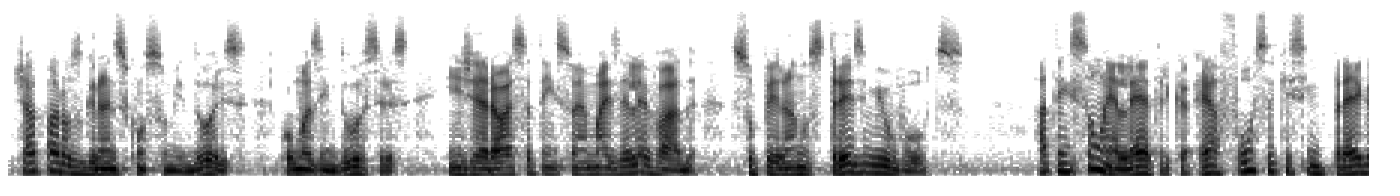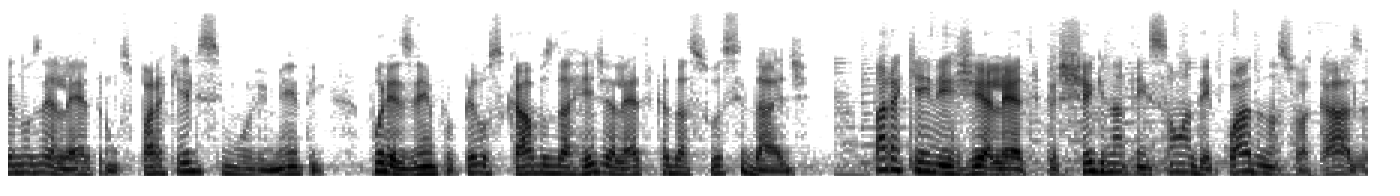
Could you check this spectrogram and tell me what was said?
Já para os grandes consumidores, como as indústrias, em geral essa tensão é mais elevada, superando os 13 mil volts. A tensão elétrica é a força que se emprega nos elétrons para que eles se movimentem, por exemplo, pelos cabos da rede elétrica da sua cidade. Para que a energia elétrica chegue na tensão adequada na sua casa,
